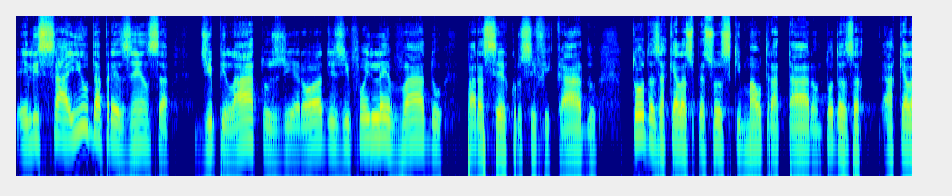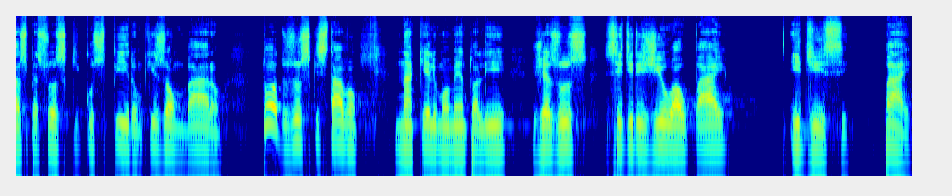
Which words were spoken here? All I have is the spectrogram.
ele saiu da presença de Pilatos, de Herodes, e foi levado para ser crucificado. Todas aquelas pessoas que maltrataram, todas aquelas pessoas que cuspiram, que zombaram, todos os que estavam naquele momento ali, Jesus se dirigiu ao Pai e disse: Pai,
